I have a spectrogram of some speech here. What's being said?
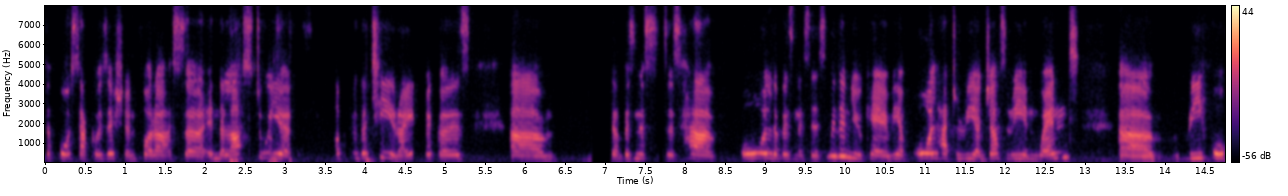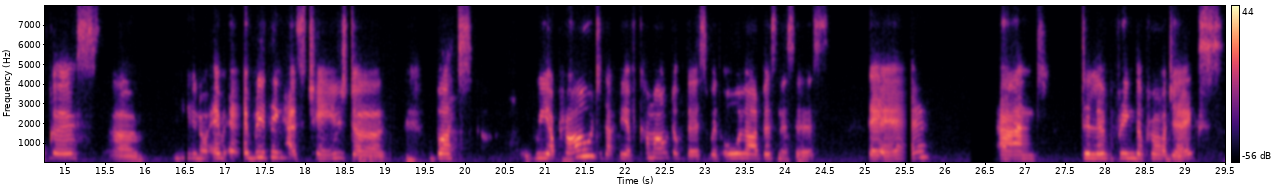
the post acquisition for us uh, in the last two years up to the T, right? Because um, the businesses have all the businesses within UK. We have all had to readjust, reinvent, uh, refocus. Uh, you know, ev- everything has changed, uh, but we are proud that we have come out of this with all our businesses there and delivering the projects.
